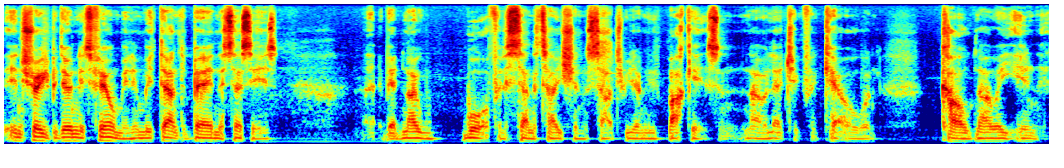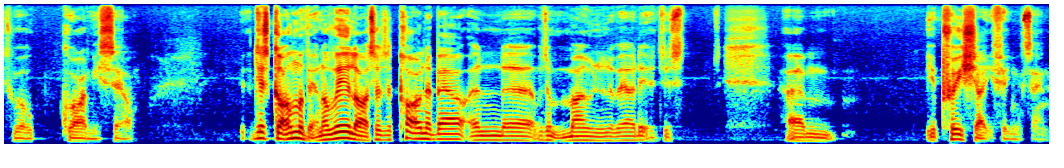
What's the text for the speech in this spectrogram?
in Shrewsbury doing this filming, and we are down to bare necessities. Uh, we had no water for the sanitation and such. We don't have buckets and no electric for kettle and cold, no eating. It's a real grimy cell just got on with it, and I realised I was pottering about, and uh, I wasn't moaning about it. it just um, you appreciate things then,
